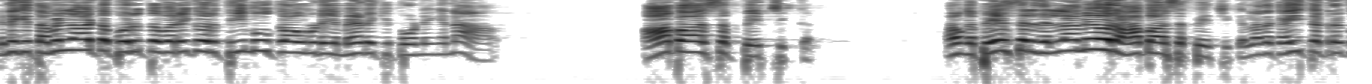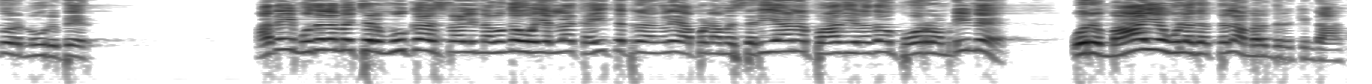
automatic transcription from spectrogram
இன்னைக்கு தமிழ்நாட்டை பொறுத்த வரைக்கும் ஒரு திமுகவுடைய மேடைக்கு போனீங்கன்னா ஆபாச பேச்சுக்கள். அவங்க பேசுறது எல்லாமே ஒரு ஆபாச பேச்சுக்கள். அதை கைத்தட்டுறதுக்கு ஒரு நூறு பேர். அதை முதலமைச்சர் மு க ஸ்டாலின் அவங்க எல்லாம் கைத்தட்டுறாங்களே அப்ப நம்ம சரியான பாதையில தான் போறோம் அப்படின்னு ஒரு மாய உலகத்தில் அமர்ந்திருக்கின்றார்.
